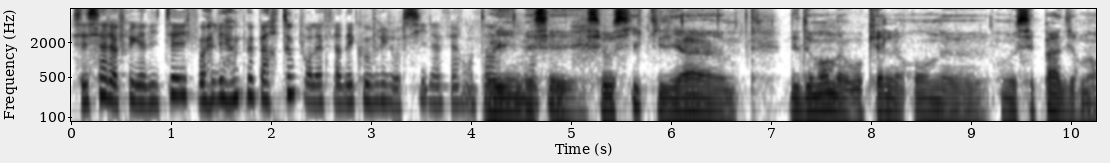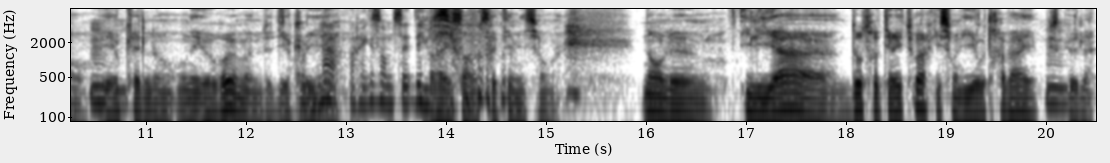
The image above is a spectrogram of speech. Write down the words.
c'est ça la frugalité, il faut aller un peu partout pour la faire découvrir aussi, la faire entendre. Oui, mais c'est aussi qu'il y a euh, des demandes auxquelles on ne, on ne sait pas dire non et mhm. auxquelles on est heureux même de dire Comme oui. Là, par exemple, cette émission. Par exemple, cette émission. Non, le, il y a euh, d'autres territoires qui sont liés au travail, puisque mhm. là,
